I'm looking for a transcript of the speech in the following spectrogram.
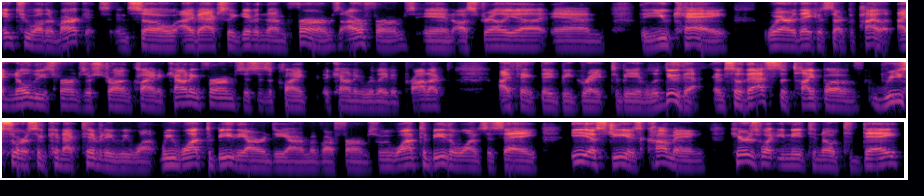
into other markets. And so I've actually given them firms, our firms in Australia and the UK, where they can start to pilot. I know these firms are strong client accounting firms. This is a client accounting related product. I think they'd be great to be able to do that. And so that's the type of resource and connectivity we want. We want to be the R&D arm of our firms. We want to be the ones to say ESG is coming. Here's what you need to know today.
